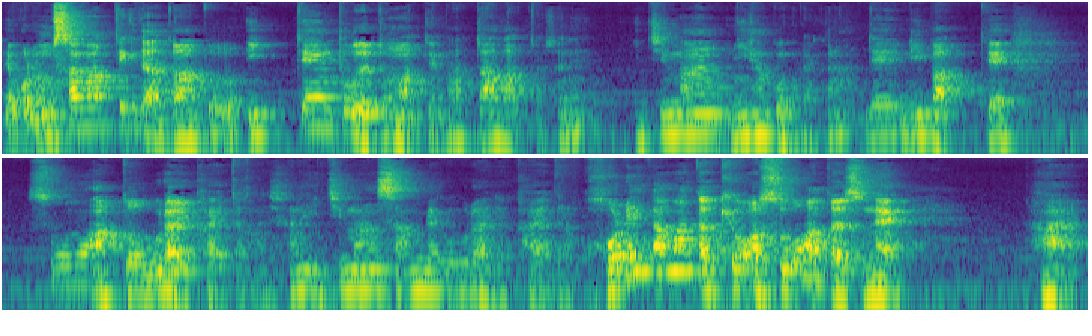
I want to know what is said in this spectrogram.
でこれも下がってきた後あと1点とこで止まってバッと上がったんですよね。1万200ぐらいかな。でリバってその後ぐらい変えた感じですかね。1万300ぐらいで変えたらこれがまた今日はすごかったですね。は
